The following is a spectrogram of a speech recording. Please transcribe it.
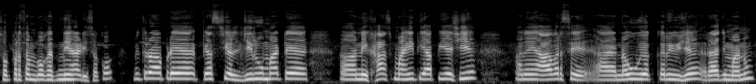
સૌપ્રથમ વખત નિહાળી શકો. મિત્રો, આપણે સ્પેશિયલ જીરું માટેની ખાસ માહિતી આપીએ છીએ અને આ વર્ષે આ નવું એક કર્યું છે, રાજમાનું.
